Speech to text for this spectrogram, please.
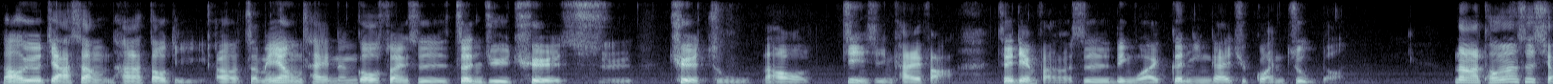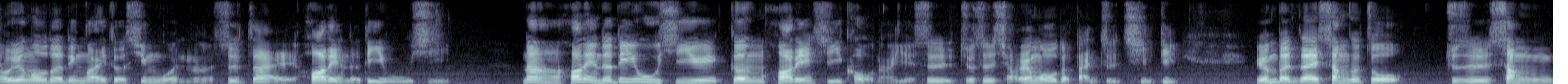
然后又加上它到底呃怎么样才能够算是证据确实确足，然后进行开罚，这点反而是另外更应该去关注的。那同样是小燕鸥的另外一则新闻呢，是在花莲的地雾溪。那花莲的地雾溪跟花莲溪口呢，也是就是小燕鸥的繁殖栖地。原本在上个周，就是上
